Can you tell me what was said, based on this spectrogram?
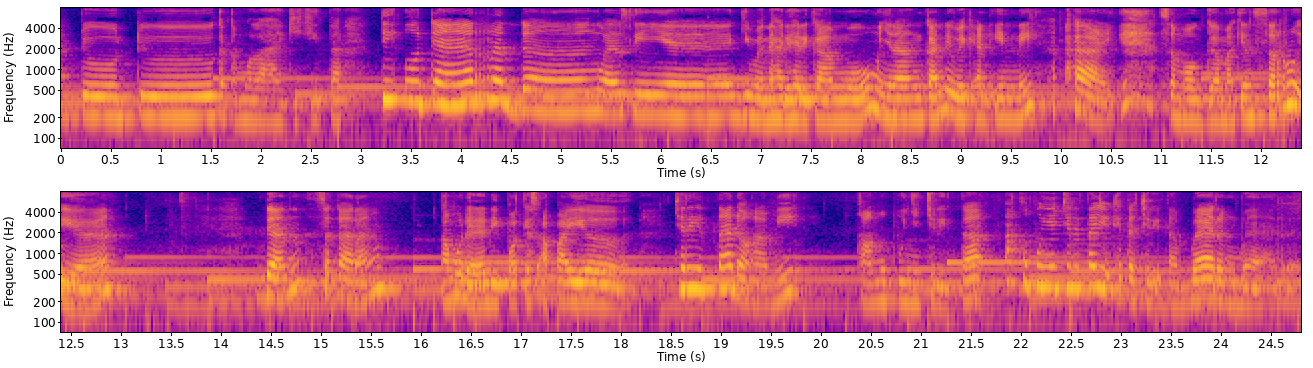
duduk ketemu lagi kita di udara dong pastinya. Gimana hari-hari kamu menyenangkan di weekend ini? Hai semoga makin seru ya. Dan sekarang kamu udah ada di podcast apa ya? Cerita dong Ami. Kamu punya cerita aku punya cerita. Yuk kita cerita bareng-bareng.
